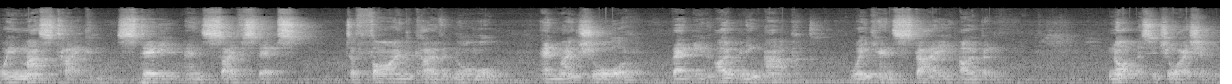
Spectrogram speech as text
We must take steady and safe steps to find COVID normal and make sure that in opening up, we can stay open. Not a situation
